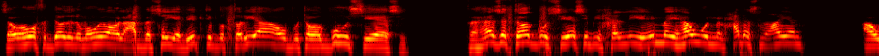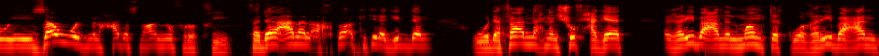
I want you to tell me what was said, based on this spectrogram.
سواء هو في الدولة الأموية أو العباسية بيكتب بالطريقة أو بتوجهه السياسي. فهذا التوجه السياسي بيخليه إما يهون من حدث معين أو يزود من حدث معين يفرط فيه. فده عمل أخطاء كتيرة جدا ودفعنا إن إحنا نشوف حاجات غريبة عن المنطق وغريبة عن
